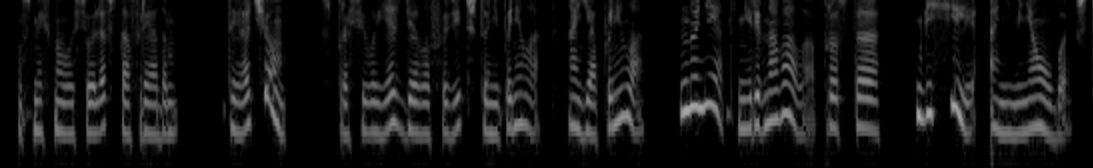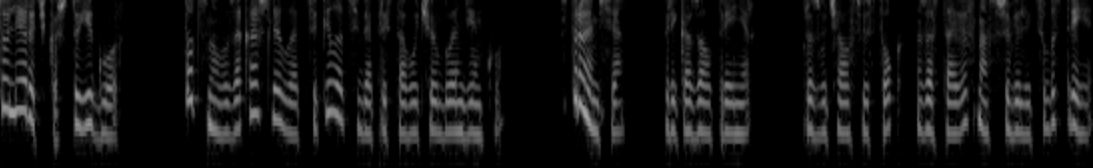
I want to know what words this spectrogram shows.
— усмехнулась Оля, встав рядом. «Ты о чем?» — спросила я, сделав вид, что не поняла. А я поняла. Но нет, не ревновала, просто бесили они меня оба, что Лерочка, что Егор. Тот снова закашлял и отцепил от себя приставучую блондинку. «Строимся», — приказал тренер. Прозвучал свисток, заставив нас шевелиться быстрее.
